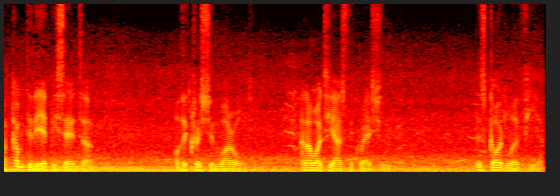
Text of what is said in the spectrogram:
So I've come to the epicenter of the Christian world and I want to ask the question Does God live here?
